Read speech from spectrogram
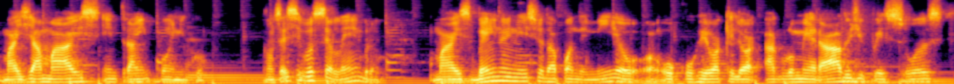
mas jamais entrar em pânico. Não sei se você lembra, mas bem no início da pandemia ocorreu aquele aglomerado de pessoas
